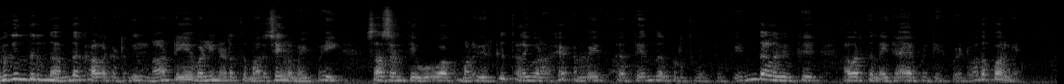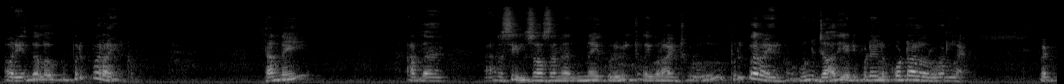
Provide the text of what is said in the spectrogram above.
மிகுந்திருந்த அந்த காலகட்டத்தில் நாட்டையே வழி நடத்தும் அரசியல் அமைப்பை சாசனத்தை உருவாக்கும் அளவிற்கு தலைவராக அம்பேத்கர் தேர்ந்தெடுப்பதற்கு எந்த அளவிற்கு அவர் தன்னை தயார்படுத்தியிருக்க வேண்டும்? அதை பாருங்க. அவர் எந்த அளவுக்கு ப்ரிப்பேர் ஆகிருக்கணும் தன்னை அந்த அரசியல் சாசன நிர்ணய குழுவில் தலைவராகிட்டு பொழுது ப்ரிப்பேர் ஆகிருக்கணும் ஒன்றும் ஜாதி அடிப்படையில் கோட்டால் அவர் வரல. பட்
